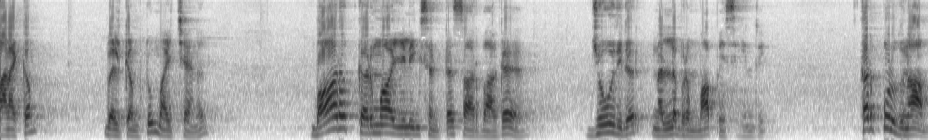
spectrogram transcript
வணக்கம். Welcome to my channel Bharat Karma healing centre சார்பாக ஜோதிடர் நல்ல பிரம்மா பேசுகின்றேன். தற்பொழுது நாம்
